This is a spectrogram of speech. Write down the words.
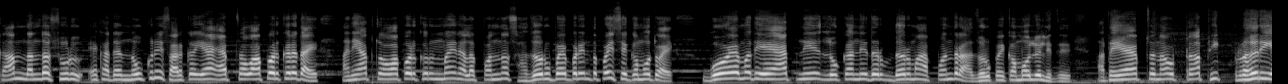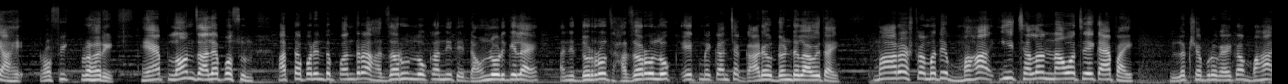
कामधंदा सोडून एखाद्या नोकरीसारखं या ॲपचा वापर करत आहे आणि ॲपचा वापर करून महिन्याला पन्नास हजार रुपयापर्यंत पैसे कमवतो आहे. गोव्यामध्ये या ॲपने लोकांनी दर दरमहा पंधरा हजार रुपये कमवलेले ते आता या ॲपचं नाव ट्रॅफिक प्रहरी आहे. ट्रॅफिक प्रहरी हे ॲप लॉन्च झाल्यापासून आतापर्यंत पंधरा हजारहून लोकांनी ते डाउनलोड केलं आहे आणि दररोज हजारो लोक एकमेकांच्या गाड्यावर दंड लावत आहे. महाराष्ट्रामध्ये महा ई चलन नावाचं एक ॲप आहे. लक्षपूर्वक आहे का महा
